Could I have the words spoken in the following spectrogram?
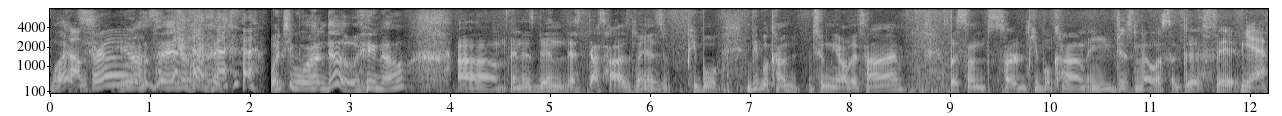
what? Come through. You know what I'm saying? Like, what you want to do? You know? Um, and it's been that's, that's how it's been. It's people people come to me all the time, but some certain people come and you just know it's a good fit. Yeah.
